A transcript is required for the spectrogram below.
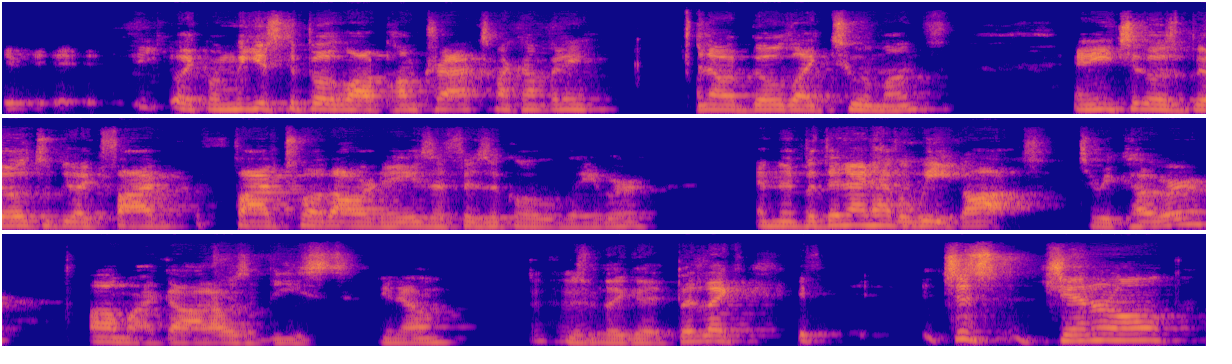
if, like when we used to build a lot of pump tracks, my company, and I would build like two a month. And each of those builds would be like five, five 12 hour days of physical labor. And then, but then I'd have a week off to recover. Oh my God, I was a beast, you know? Mm-hmm. It was mm-hmm. really good. But like, if just general,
